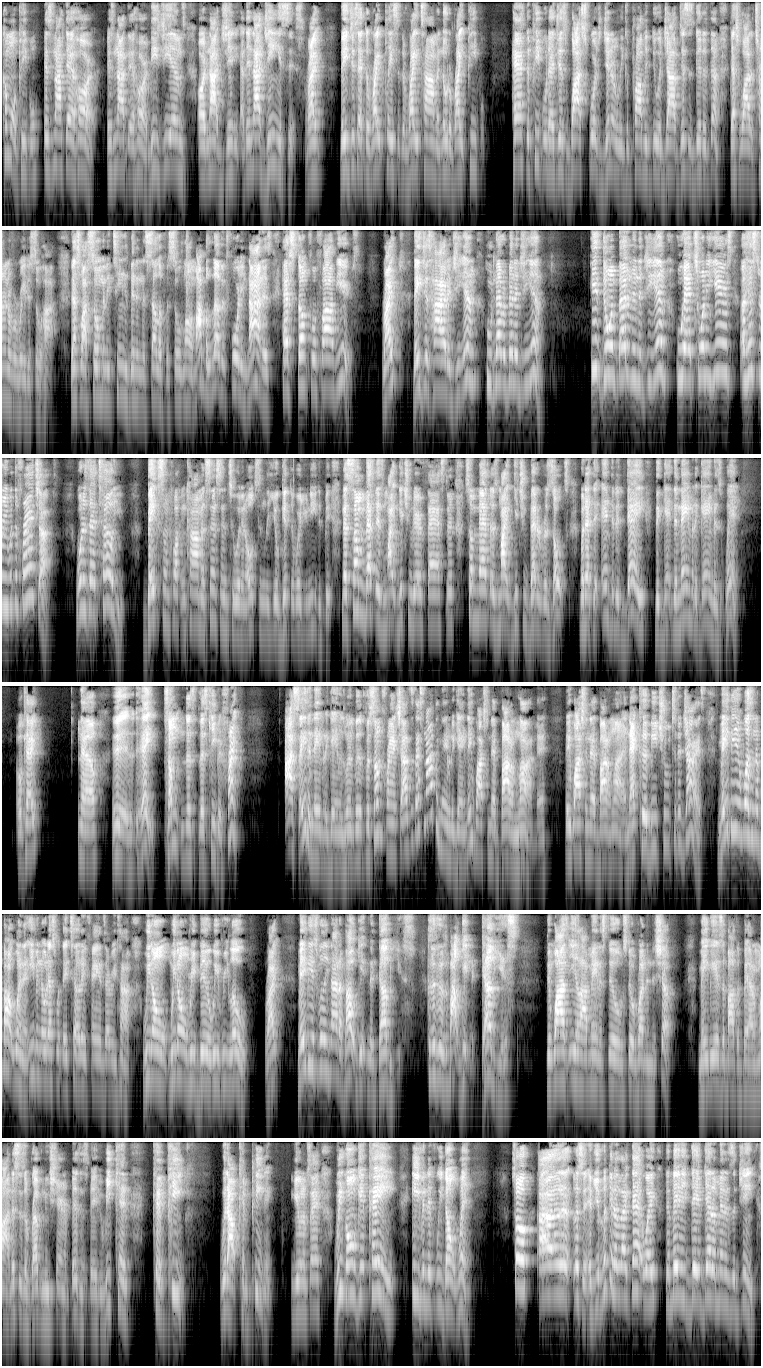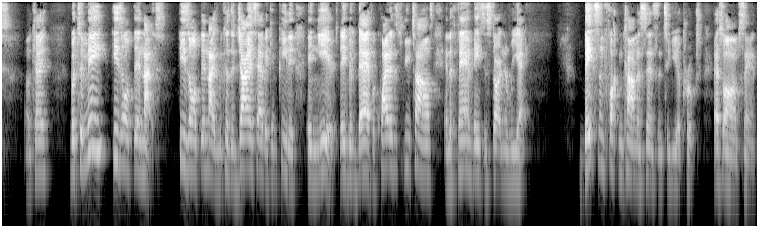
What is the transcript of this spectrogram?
Come on, people. It's not that hard. It's not that hard. These GMs are not gen- they're not geniuses, right? They just at the right place at the right time and know the right people. Half the people that just watch sports generally could probably do a job just as good as them. That's why the turnover rate is so high. That's why so many teams been in the cellar for so long. My beloved 49ers have stunk for five years, right? They just hired a GM who's never been a GM. He's doing better than the GM who had 20 years of history with the franchise. What does that tell you? Bake some fucking common sense into it, and ultimately you'll get to where you need to be. Now, some methods might get you there faster. Some methods might get you better results. But at the end of the day, the the name of the game is win. Okay. Now, eh, hey, some let's, let's keep it frank. I say the name of the game is win, but for some franchises, that's not the name of the game. They watching that bottom line, man. They watching that bottom line. And that could be true to the Giants. Maybe it wasn't about winning, even though that's what they tell their fans every time. We don't we don't rebuild, we reload, right? Maybe it's really not about getting the W's. Because if it was about getting the W's, then why is Eli Manning still still running the show? Maybe it's about the bottom line. This is a revenue sharing business, baby. We can compete without competing. You know what I'm saying? We gonna get paid even if we don't win. So, uh, listen, if you look at it like that way, then maybe Dave Gettleman is a genius. Okay? But to me, he's on thin ice. He's on thin ice because the Giants haven't competed in years. They've been bad for quite a few times, and the fan base is starting to react. Bake some fucking common sense into your approach. That's all I'm saying.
